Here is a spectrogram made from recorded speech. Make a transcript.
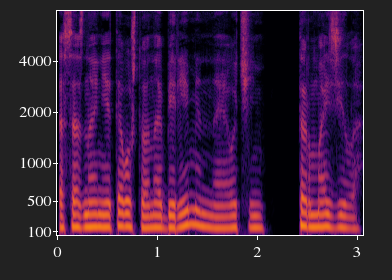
Осознание того, что она беременная, очень тормозило.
